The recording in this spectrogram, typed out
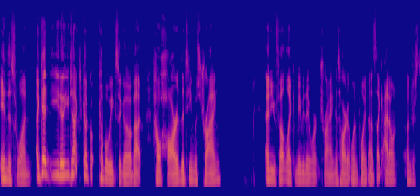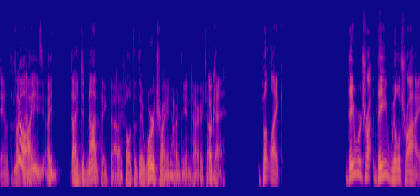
in this one. Again, you know, you talked a couple weeks ago about how hard the team was trying. And you felt like maybe they weren't trying as hard at one point. I was like, I don't understand what the fuck No, I. I I did not think that. I felt that they were trying hard the entire time. Okay, but like they were try they will try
